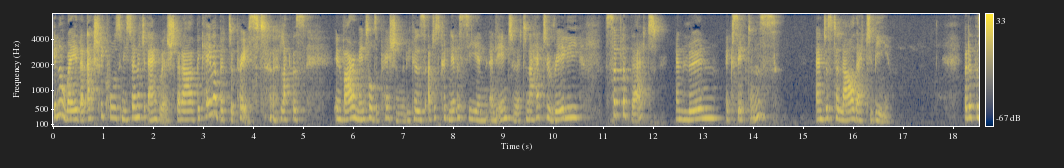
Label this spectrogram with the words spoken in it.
in a way that actually caused me so much anguish that I became a bit depressed, like this environmental depression, because I just could never see an, an end to it. And I had to really sit with that and learn acceptance and just allow that to be. But at the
